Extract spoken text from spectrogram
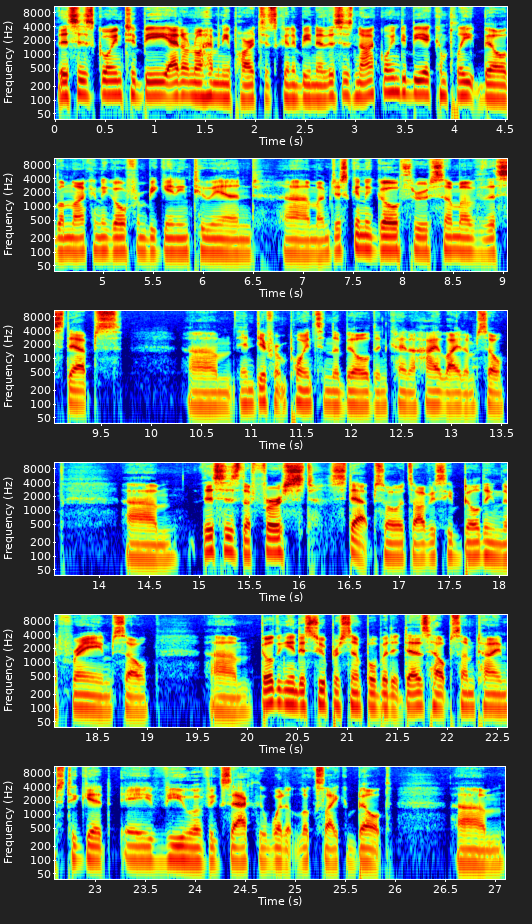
this is going to be, I don't know how many parts it's going to be. Now, this is not going to be a complete build. I'm not going to go from beginning to end. Um, I'm just going to go through some of the steps um, and different points in the build and kind of highlight them. So, um, this is the first step. So, it's obviously building the frame. So, um, building it is super simple, but it does help sometimes to get a view of exactly what it looks like built. Um,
